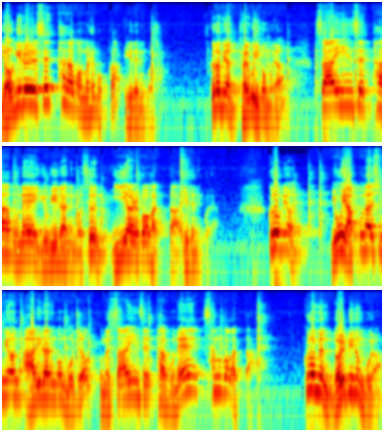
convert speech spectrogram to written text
여기를 세타라고 한번 해볼까? 이게 되는 거죠. 그러면 결국 이건 뭐야? 사인 세타분의 6이라는 것은 2R과 같다. 이게 되는 거예요. 그러면 요 약분하시면 R이라는 건 뭐죠? 그러면 사인 세타분의 3과 같다. 그러면 넓이는 뭐야?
